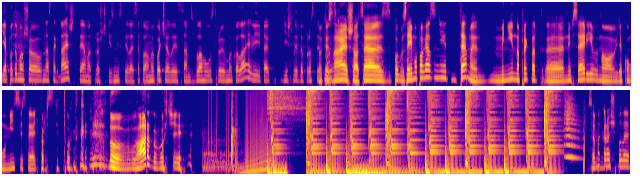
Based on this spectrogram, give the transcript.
я подумав, що в нас так, знаєш, тема трошечки змістилася. Ми почали там з благоустрою в Миколаєві і так дійшли до Ну, ти знаєш, а це взаємопов'язані теми. Мені, наприклад, е, не все рівно, в якому місці стоять проститутки. Ну, в гарному чи. Це ми, коротше, були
